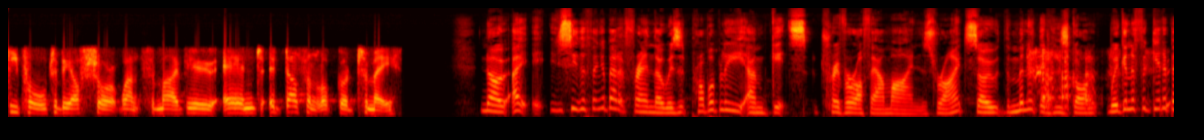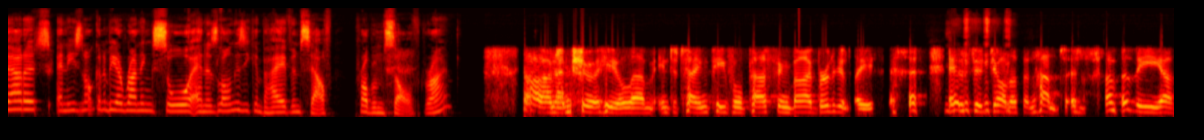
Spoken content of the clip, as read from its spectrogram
people to be offshore at once, in my view, and it doesn't look good to me. No, I, you see, the thing about it, Fran, though, is it probably um, gets Trevor off our minds, right? So the minute that he's gone, we're going to forget about it, and he's not going to be a running sore. And as long as he can behave himself, problem solved, right? Oh, and I'm sure he'll um, entertain people passing by brilliantly, as did Jonathan Hunt and some of the uh,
